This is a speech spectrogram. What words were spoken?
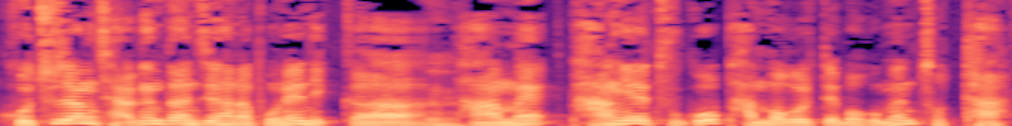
고추장 작은 단지 하나 보내니까 네. 밤에 방에 두고 밥 먹을 때 먹으면 좋다.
